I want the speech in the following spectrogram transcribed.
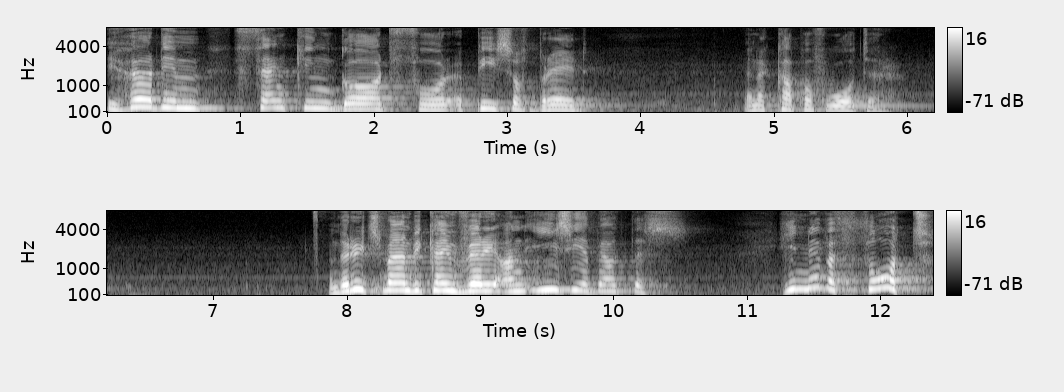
He heard him thanking God for a piece of bread and a cup of water. And the rich man became very uneasy about this. He never thought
